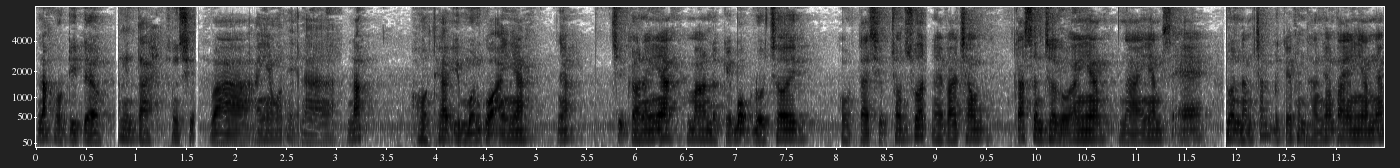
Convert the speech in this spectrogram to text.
lắc hột đi đều. Lên tài xuống xỉu. Và anh em có thể là lắc hột theo ý muốn của anh em nhé chỉ cần anh em, mang được cái bộ đồ chơi hột tài xỉu trong suốt này vào trong các sân chơi của anh em là anh em sẽ luôn nắm chắc được cái phần thắng trong tay anh em nhé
